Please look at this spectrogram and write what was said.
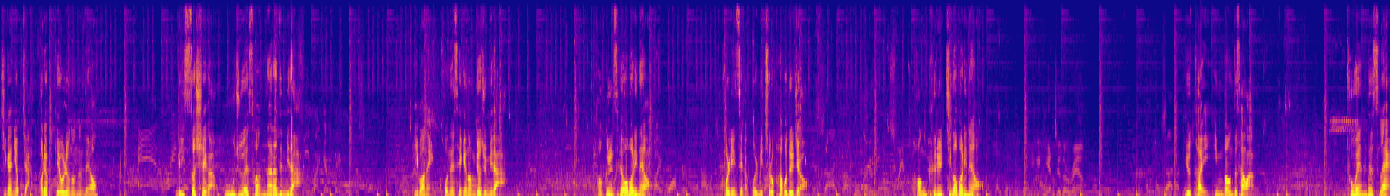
시간이 없자 어렵게 올려놓는데요. 리서쉐가 우주에서 날아듭니다. 이번엔 콘에 3개 넘겨줍니다. 벽을 세워버리네요. 콜린스가 골밑으로 파고들죠. 덩크를 찍어버리네요. 유타의 인바운드 상황. 투핸드 슬램.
